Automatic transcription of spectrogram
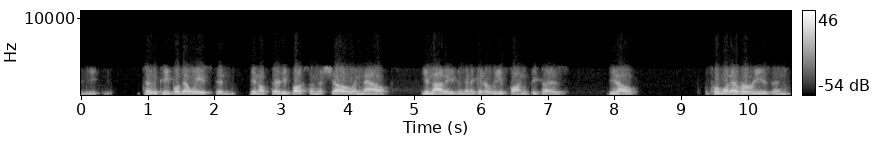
to the people that wasted you know thirty bucks on the show, and now you're not even going to get a refund because you know for whatever reason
